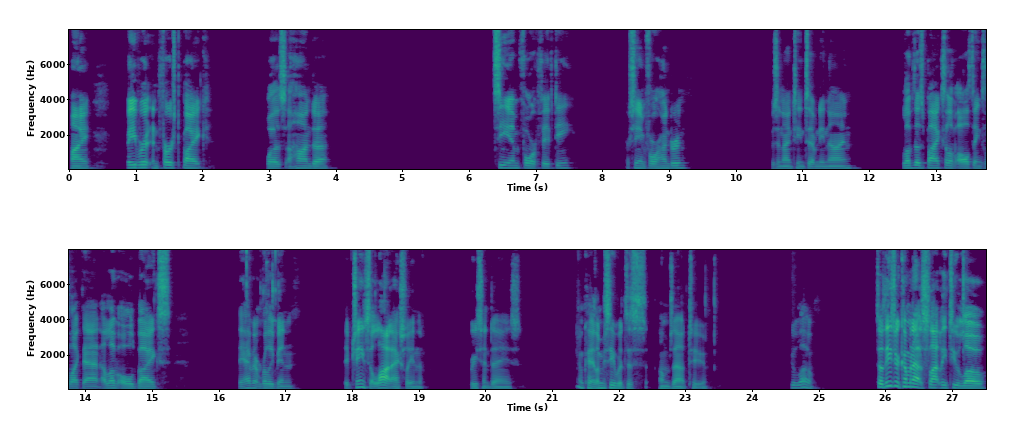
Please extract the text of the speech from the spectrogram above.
My favorite and first bike was a Honda CM450 or CM400. It was in 1979. Love those bikes. I love all things like that. I love old bikes. They haven't really been, they've changed a lot actually in the recent days. Okay, let me see what this comes out to too low. So these are coming out slightly too low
